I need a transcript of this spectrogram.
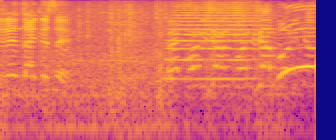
ট্রেন যাইতেছে। বরিশাল বরিশাল বরিশাল।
